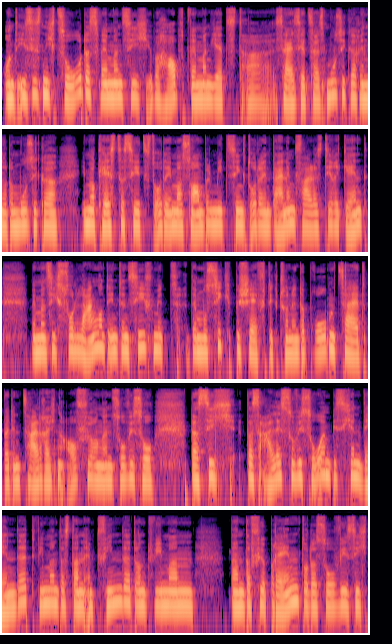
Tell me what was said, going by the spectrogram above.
Und ist es nicht so, dass wenn man sich überhaupt, wenn man jetzt, äh, sei es jetzt als Musikerin oder Musiker im Orchester sitzt oder im Ensemble mitsingt oder in deinem Fall als Dirigent, wenn man sich so lang und intensiv mit der Musik beschäftigt, schon in der Probenzeit, bei den zahlreichen Aufführungen sowieso, dass sich das alles sowieso ein bisschen wendet, wie man das dann empfindet und wie man dann dafür brennt oder so, wie sich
